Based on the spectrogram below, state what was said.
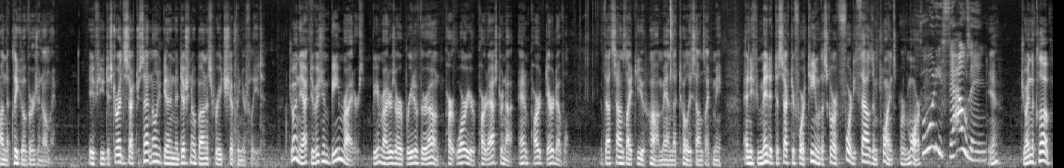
on the Coleco version only. If you destroy the sector sentinel, you get an additional bonus for each ship in your fleet. Join the Activision Beam Riders. Beam Riders are a breed of their own, part warrior, part astronaut, and part daredevil. If that sounds like you, oh man, that totally sounds like me. And if you made it to Sector 14 with a score of 40,000 points or more, 40,000? yeah, join the club,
